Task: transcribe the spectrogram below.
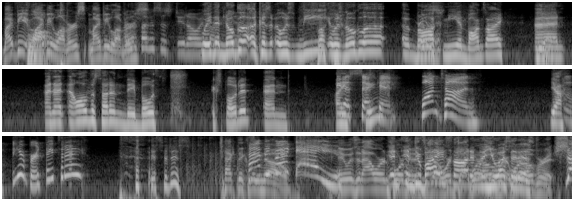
Might be, might be lovers, might be lovers. why is this dude always Wait, the then? Nogla, because it was me, Fuck it was you. Nogla, uh, Brock, was- me, and Bonsai, Yeah. and and then all of a sudden they both exploded, and Wait I a second. think- Wonton, yeah, is your birthday today? yes, it is. Technically, Happy no. birthday! It was an hour and In, four in minutes Dubai, ago. it's We're not. done- In the US, it. it over it. Shut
